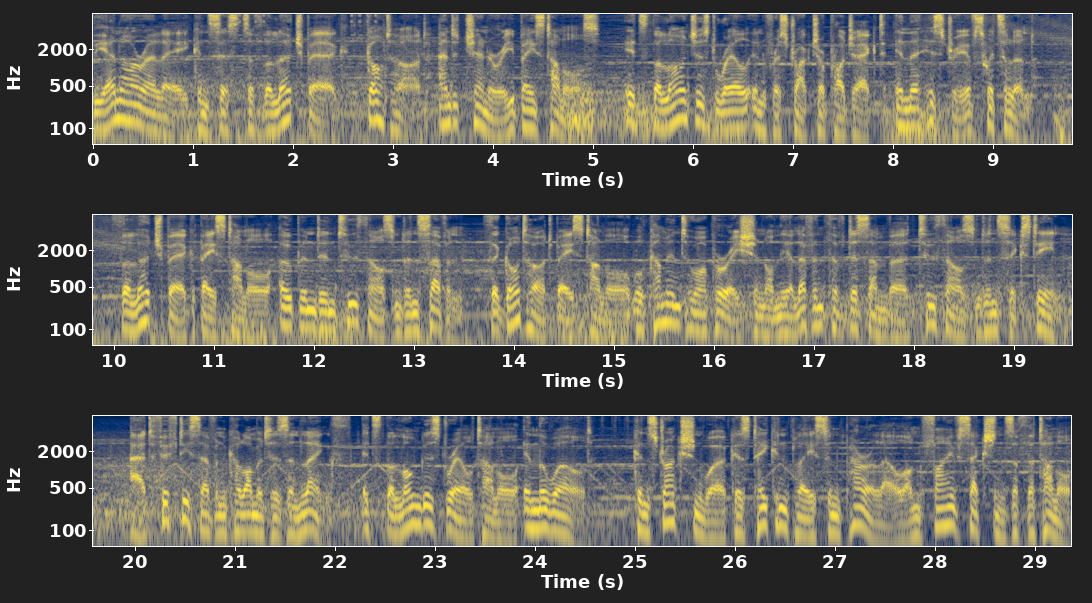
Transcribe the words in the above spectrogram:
The NRLA consists of the Lötschberg, Gotthard and Ceneri base tunnels. It's the largest rail infrastructure project in the history of Switzerland. The Lötschberg base tunnel opened in 2007. The Gotthard base tunnel will come into operation on the 11th of December 2016. At 57 kilometers in length, it's the longest rail tunnel in the world. Construction work has taken place in parallel on five sections of the tunnel.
